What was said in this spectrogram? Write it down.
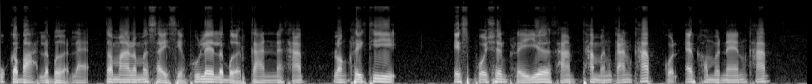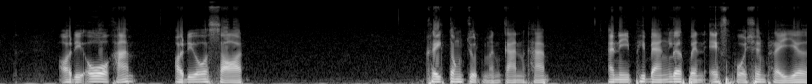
อุกกาบาตระเบิดแล้วต่อมาเรามาใส่เสียงผู้เล่นระเบิดกันนะครับ ลองคลิกที่ explosion player ครับทำเหมือนกันครับ กด add component ครับ audio ครับ audio source คลิกตรงจุดเหมือนกันครับ อันนี้พี่แบงค์เลือกเป็น explosion player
